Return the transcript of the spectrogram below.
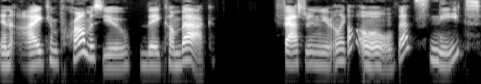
and I can promise you they come back faster than you're like. Oh, that's neat.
